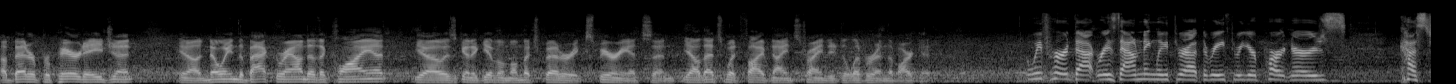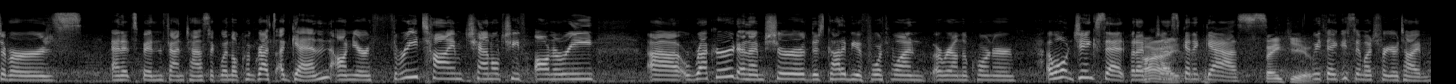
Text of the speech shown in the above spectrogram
a better prepared agent, you know, knowing the background of the client, you know, is going to give them a much better experience. And you know, that's what Five9 is trying to deliver in the market. We've heard that resoundingly throughout the through your partners, customers, and it's been fantastic. Wendell, congrats again on your three-time Channel Chief Honoree uh, record, and I'm sure there's got to be a fourth one around the corner. I won't jinx it, but I'm All just right. going to guess. Thank you. We thank you so much for your time.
